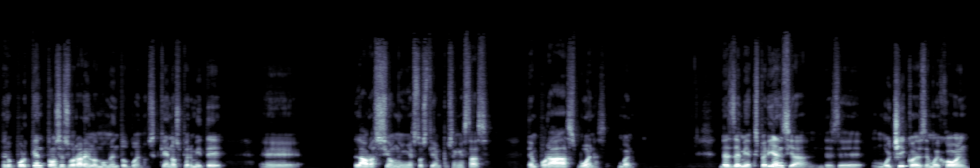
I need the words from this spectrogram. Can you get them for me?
Pero ¿por qué entonces orar en los momentos buenos? ¿Qué nos permite eh, la oración en estos tiempos, en estas temporadas buenas? Bueno, desde mi experiencia, desde muy chico, desde muy joven,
